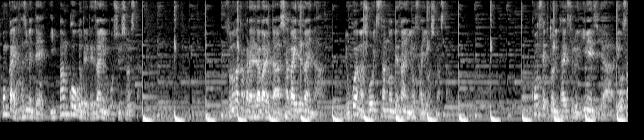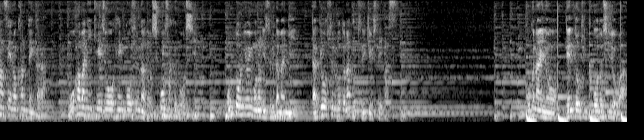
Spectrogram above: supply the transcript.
今回初めて一般公募でデザインを募集しました。その中から選ばれた社外デザイナー横山翔一さんのデザインを採用しました。コンセプトに対するイメージや量産性の観点から大幅に形状を変更するなど試行錯誤をし本当に良いものにするために妥協することなく追求しています。国内の電動キックボード市場は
